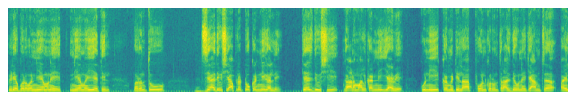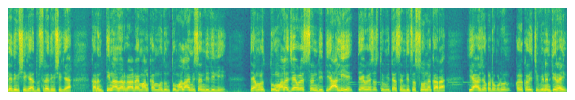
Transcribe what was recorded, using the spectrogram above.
पिढ्याबरोबर नियम नाही नियमही येतील. परंतु ज्या दिवशी आपलं टोकन निघाले त्याच दिवशी गाड मालकांनी यावे. कुणीही कमिटीला फोन करून त्रास देऊ नये की आमच्या पहिल्या दिवशी घ्या दुसऱ्या दिवशी घ्या. कारण तीन हजार गाड्या मालकांमधून तुम्हाला आम्ही संधी दिली आहे. त्यामुळे तुम्हाला ज्यावेळेस संधी ती आली आहे त्यावेळेसच तुम्ही त्या संधीचं सोनं करा. ही आयोजकाकडून कळकळीची विनंती राहील.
